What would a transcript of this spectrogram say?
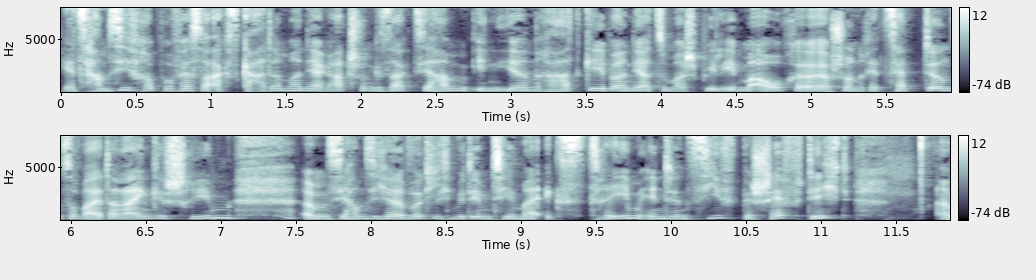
Jetzt haben Sie, Frau Professor Ax-Gardemann, ja gerade schon gesagt, Sie haben in Ihren Ratgebern ja zum Beispiel eben auch äh, schon Rezepte und so weiter reingeschrieben. Ähm, Sie haben sich ja wirklich mit dem Thema extrem intensiv beschäftigt. Äh,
